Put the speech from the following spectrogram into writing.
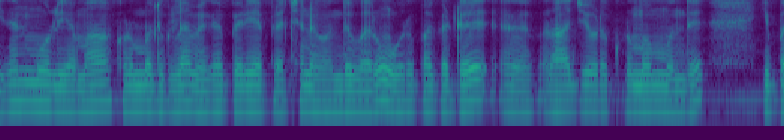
இதன் மூலியமாக குடும்பத்துக்குள்ளே மிகப்பெரிய பிரச்சனை வந்து வரும். ஒரு பக்கத்து ராஜியோட குடும்பம் வந்து இப்போ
